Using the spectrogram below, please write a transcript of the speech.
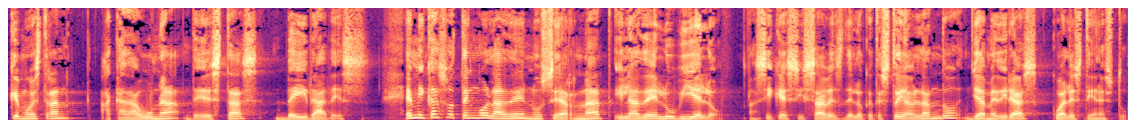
que muestran a cada una de estas deidades. En mi caso tengo la de Nusernat y la de Lubielo, así que si sabes de lo que te estoy hablando, ya me dirás cuáles tienes tú.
